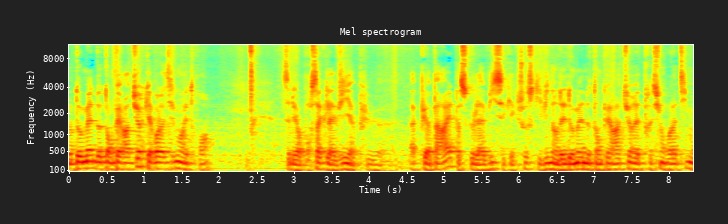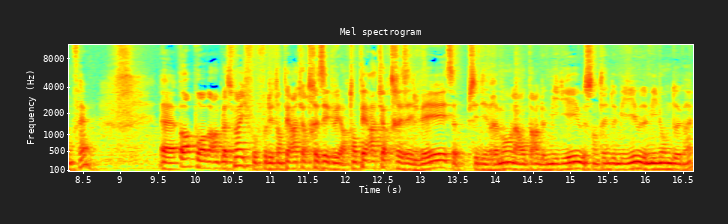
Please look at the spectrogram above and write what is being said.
domaine de température qui est relativement étroit. C'est d'ailleurs pour ça que la vie a pu, a pu apparaître, parce que la vie, c'est quelque chose qui vit dans des domaines de température et de pression relativement faibles. Or, pour avoir un plasma, il faut, faut, des températures très élevées. Alors, température très élevée, c'est vraiment, là, on parle de milliers ou de centaines de milliers ou de millions de degrés.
